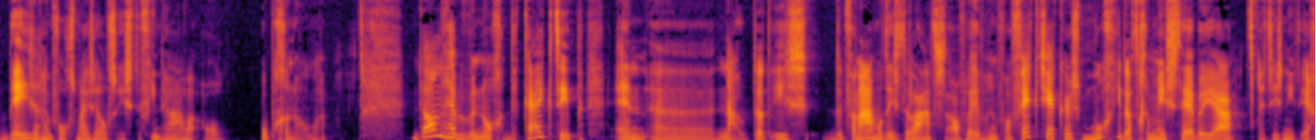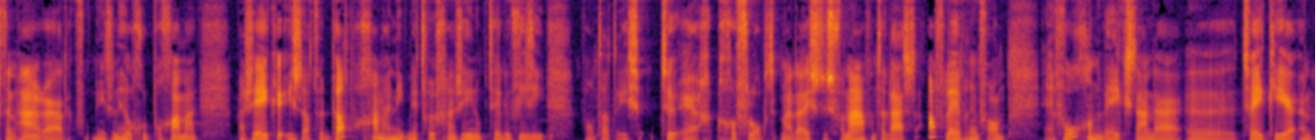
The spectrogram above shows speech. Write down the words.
bezig. En volgens mij zelfs is de finale al opgenomen. Dan hebben we nog de kijktip. En uh, nou, dat is. Vanavond is de laatste aflevering van Factcheckers. Mocht je dat gemist hebben, ja, het is niet echt een aanrader. Ik vond het niet een heel goed programma. Maar zeker is dat we dat programma niet meer terug gaan zien op televisie. Want dat is te erg geflopt. Maar daar is dus vanavond de laatste aflevering van. En volgende week staan daar uh, twee keer een,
